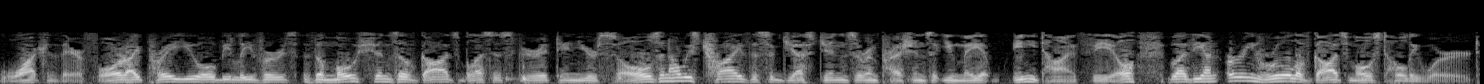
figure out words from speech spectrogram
Watch therefore, I pray you, O believers, the motions of God's blessed Spirit in your souls, and always try the suggestions or impressions that you may at any time feel by the unerring rule of God's most holy word.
